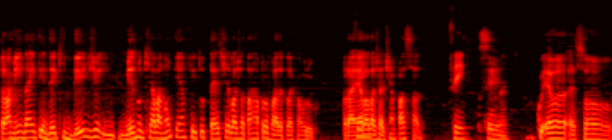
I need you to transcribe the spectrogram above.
pra mim dá a entender que desde. Mesmo que ela não tenha feito o teste, ela já tava aprovada pela Kaoruko. Pra Sim. ela, ela já tinha passado. Sim. Sim. Né? É, é só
